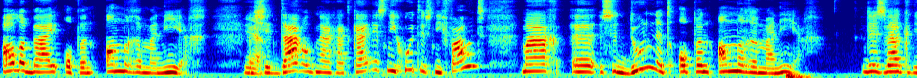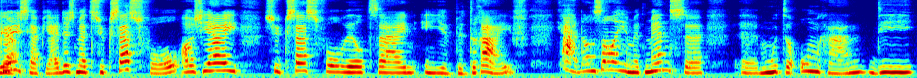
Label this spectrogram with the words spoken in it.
allebei op een andere manier. Ja. Als je daar ook naar gaat kijken, is niet goed, is niet fout, maar eh, ze doen het op een andere manier. Dus welke Ja. keuze heb jij? Dus met succesvol, als jij succesvol wilt zijn in je bedrijf, ja, dan zal je met mensen eh, moeten omgaan die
